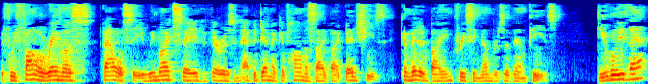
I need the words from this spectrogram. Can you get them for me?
If we follow Ramos' fallacy, we might say that there is an epidemic of homicide by bed sheets committed by increasing numbers of NPs. Do you believe that?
